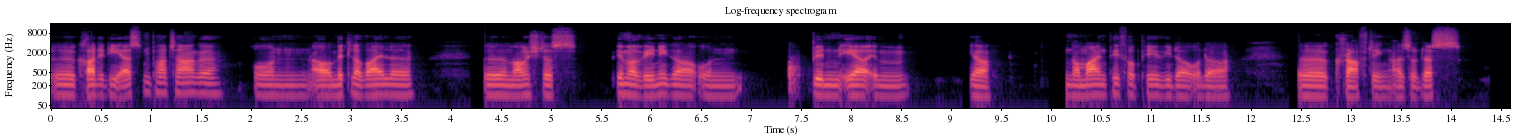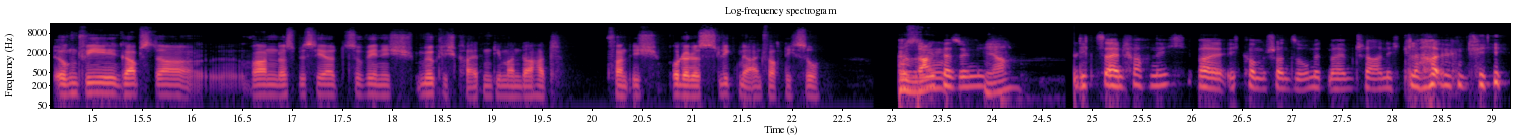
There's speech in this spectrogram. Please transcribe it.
Äh, Gerade die ersten paar Tage. Und aber mittlerweile äh, mache ich das immer weniger und bin eher im ja, normalen PvP wieder oder äh, Crafting. Also das irgendwie gab es da, waren das bisher zu wenig Möglichkeiten, die man da hat, fand ich. Oder das liegt mir einfach nicht so. Also sagen, mir persönlich Ja. liegt es einfach nicht, weil ich komme schon so mit meinem Char nicht klar, irgendwie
